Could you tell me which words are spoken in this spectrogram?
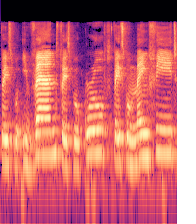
Facebook Event, Facebook Groups, Facebook Main Feed.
